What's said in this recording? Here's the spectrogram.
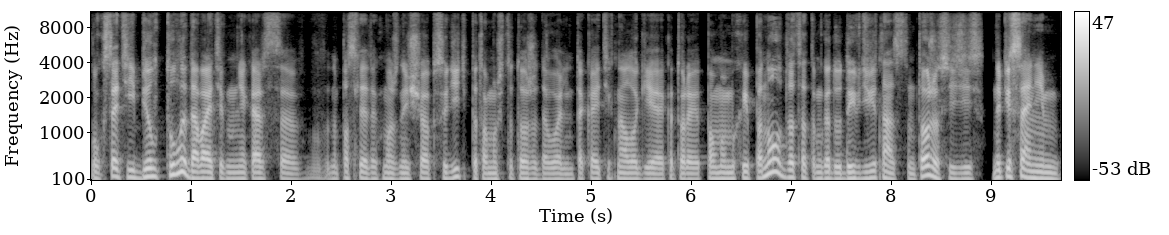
Ну, кстати, и build- tool ы давайте, мне кажется, напоследок можно еще обсудить, потому что тоже довольно такая технология, которая, по-моему, хайпанула в 2020 году, да и в 2019 тоже в связи с написанием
